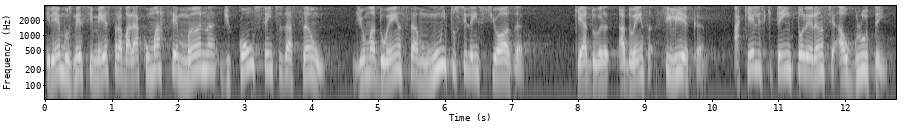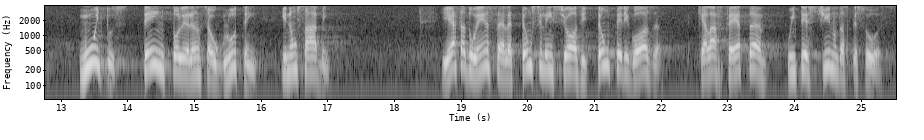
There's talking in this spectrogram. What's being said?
iremos nesse mês trabalhar com uma semana de conscientização de uma doença muito silenciosa, que é a, do, a doença celíaca. Aqueles que têm intolerância ao glúten. Muitos têm intolerância ao glúten e não sabem. E essa doença ela é tão silenciosa e tão perigosa que ela afeta o intestino das pessoas.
